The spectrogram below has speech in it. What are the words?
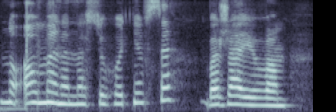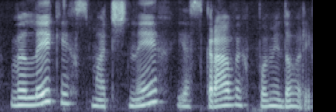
Ну, а в мене на сьогодні все. Бажаю вам великих, смачних, яскравих помідорів.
